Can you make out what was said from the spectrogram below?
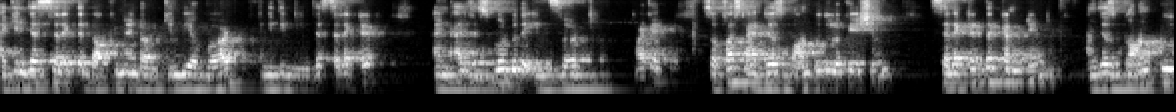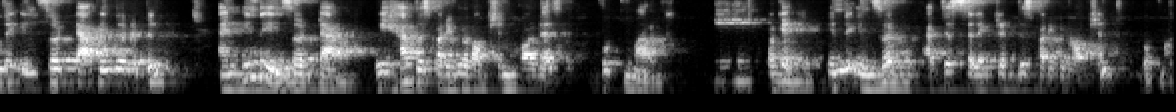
I can just select the document or it can be a word, anything, you just select it. And I'll just go to the insert, okay? So first I've just gone to the location, selected the content, I'm just gone to the insert tab in the ribbon. And in the insert tab, we have this particular option called as bookmark. Okay, in the insert, I've just selected this particular option, bookmark.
